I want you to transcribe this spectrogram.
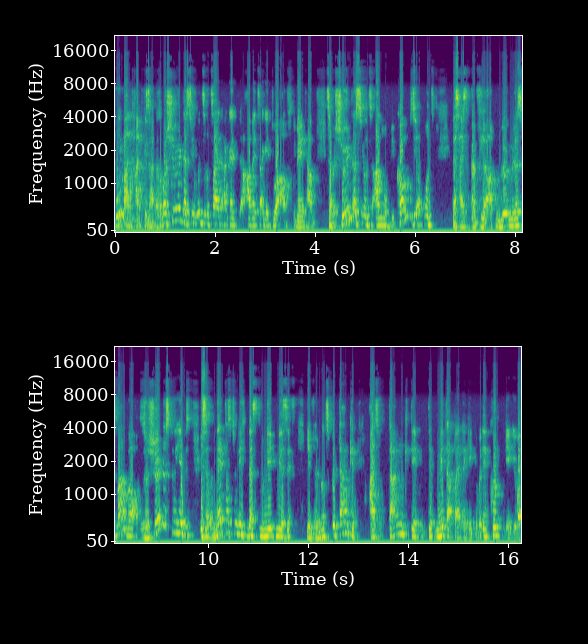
Niemand hat gesagt, das ist aber schön, dass Sie unsere Zeitarbeitsagentur ausgewählt haben. Es ist aber schön, dass Sie uns anrufen. Wie kommen Sie auf uns? Das heißt, beim Flirten mögen wir das machen. Es ist schön, dass du hier bist. Ist aber nett, dass du nicht, dass du neben mir sitzt. Wir würden uns bedanken. Also Dank dem, dem Mitarbeiter gegenüber, dem Kunden gegenüber.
